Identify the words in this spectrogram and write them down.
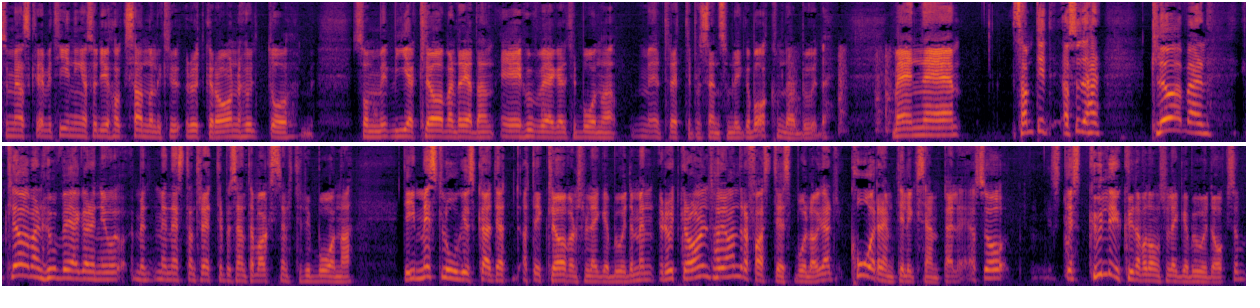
som jag skrev i tidningen så är det högst sannolikt Rutger Arnhult då som via Klövern redan är huvudägare till Bona med 30 procent som ligger bakom det här budet. Men eh, samtidigt, alltså det här Klövern Klövern huvudägare nu med, med nästan 30 procent av aktierna till Tribona. Det är mest logiskt att, att det är Klövern som lägger budet, men Rutger Arnold har ju andra fastighetsbolag, Kårem till exempel. Alltså, det skulle ju kunna vara de som lägger bud också.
